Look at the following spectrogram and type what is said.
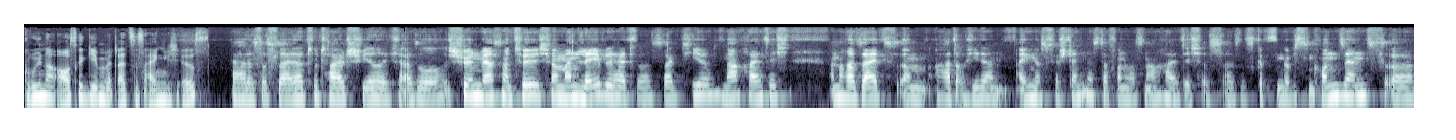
grüner ausgegeben wird, als es eigentlich ist? Ja, das ist leider total schwierig. Also schön wäre es natürlich, wenn man ein Label hätte, was sagt, hier nachhaltig. Andererseits ähm, hat auch jeder ein eigenes Verständnis davon, was nachhaltig ist. Also es gibt einen gewissen Konsens, äh,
